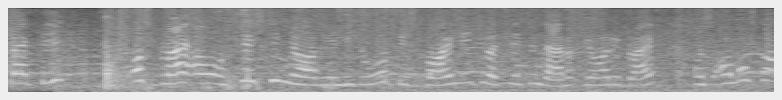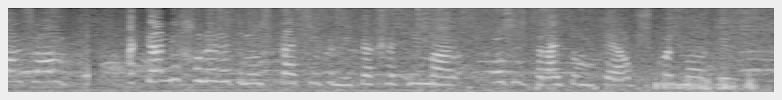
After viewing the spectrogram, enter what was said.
plek hier. Ons bly al 16 jaar hier in die dorp. Dis baie mense wat 36 jaar hier bly. Ons almal staan saam. Ek kan nie glo dat ons plek so vernietig het nie, maar ons is bereid om te help skoonmaak hier.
